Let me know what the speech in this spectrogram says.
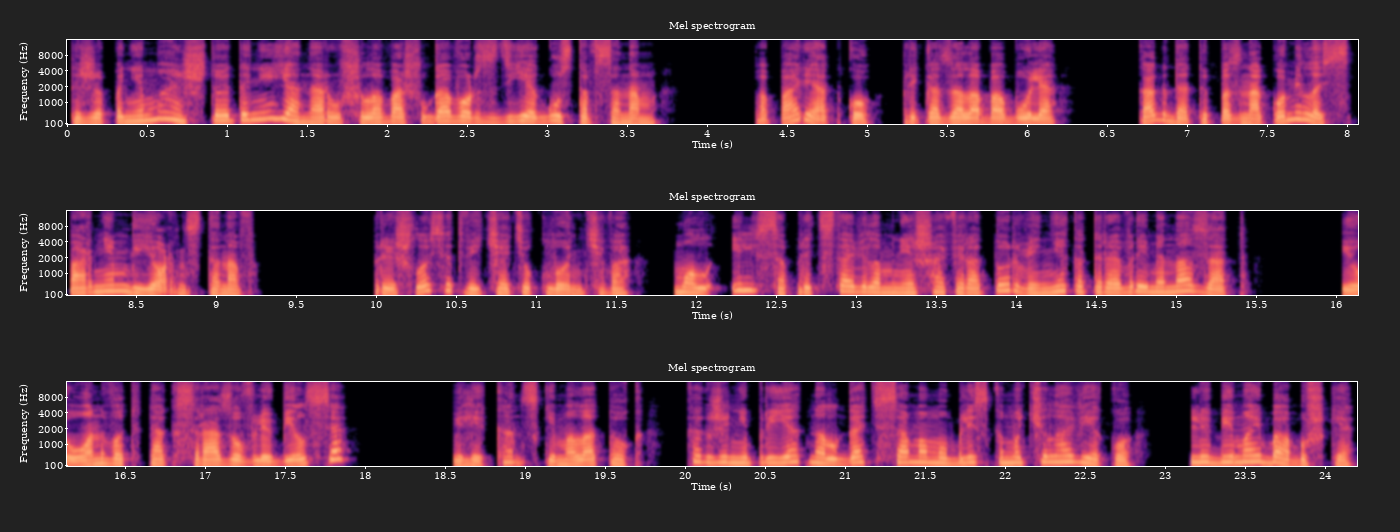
Ты же понимаешь, что это не я нарушила ваш уговор с Дье Густавсоном. «По порядку», — приказала бабуля. «Когда ты познакомилась с парнем Бьорнстонов?» Пришлось отвечать уклончиво. Мол, Ильса представила мне шафера Торви некоторое время назад. И он вот так сразу влюбился? Великанский молоток. Как же неприятно лгать самому близкому человеку, любимой бабушке.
